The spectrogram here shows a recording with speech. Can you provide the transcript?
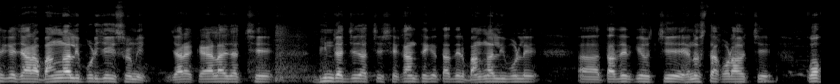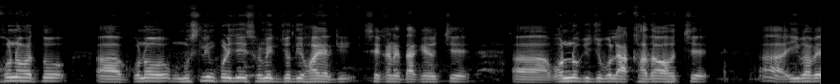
থেকে যারা বাঙালি পরিযায়ী শ্রমিক যারা কেরালা যাচ্ছে ভিন রাজ্যে যাচ্ছে সেখান থেকে তাদের বাঙালি বলে তাদেরকে হচ্ছে হেনস্থা করা হচ্ছে। কখনো হয়তো কোনো মুসলিম পরিযায়ী শ্রমিক যদি হয় আর কি সেখানে তাকে হচ্ছে অন্য কিছু বলে আখ্যা দেওয়া হচ্ছে। এইভাবে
